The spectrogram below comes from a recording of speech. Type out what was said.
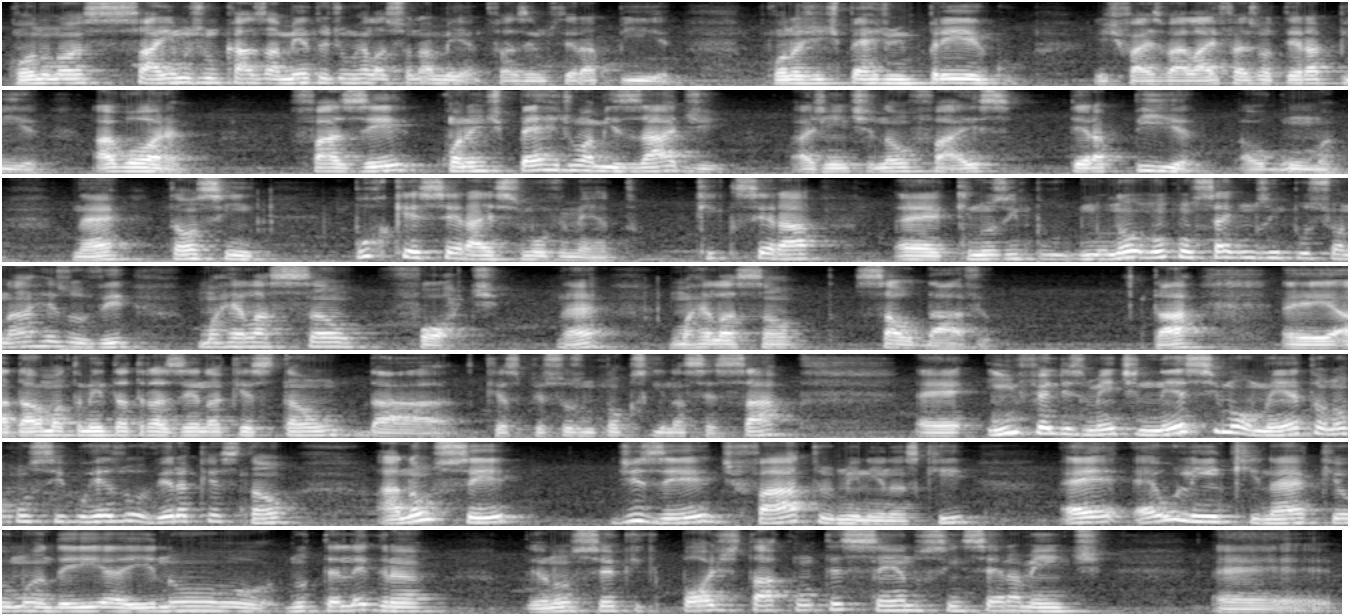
Quando nós saímos de um casamento, de um relacionamento, fazemos terapia. Quando a gente perde um emprego, a gente faz, vai lá e faz uma terapia. Agora, fazer, quando a gente perde uma amizade, a gente não faz terapia alguma, né? Então, assim, por que será esse movimento? O que, que será é, que nos não, não consegue nos impulsionar a resolver uma relação forte, né? Uma relação saudável tá? É, a Dalma também está trazendo a questão da que as pessoas não estão conseguindo acessar. É, infelizmente, nesse momento, eu não consigo resolver a questão, a não ser dizer, de fato, meninas, que é, é o link, né, que eu mandei aí no, no Telegram. Eu não sei o que pode estar acontecendo, sinceramente. É,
